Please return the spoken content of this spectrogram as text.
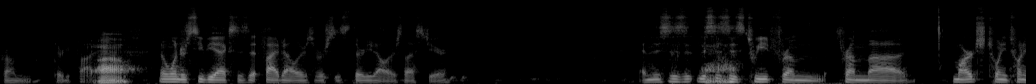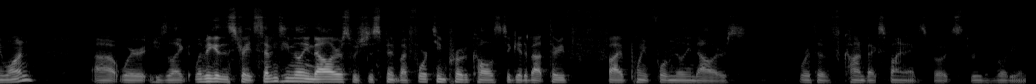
from 35. wow. No wonder CVX is at five dollars versus thirty dollars last year. And this is this is his tweet from from uh, March 2021, uh, where he's like, "Let me get this straight: 17 million dollars was just spent by 14 protocols to get about 35.4 million dollars worth of convex finance votes through the Votium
